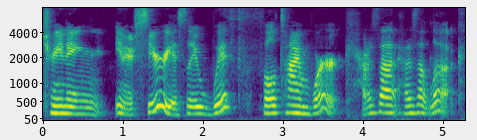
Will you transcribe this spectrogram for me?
training, you know, seriously with full-time work? How does that how does that look?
